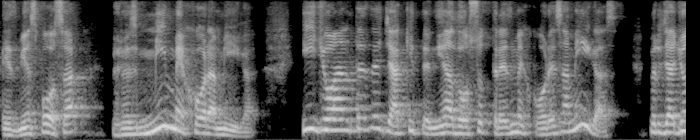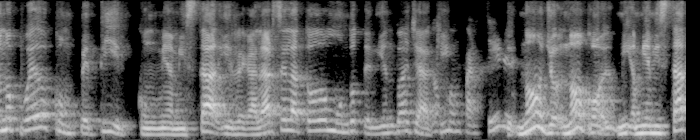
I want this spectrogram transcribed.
es mi esposa, pero es mi mejor amiga. Y yo antes de Jackie tenía dos o tres mejores amigas pero ya yo no puedo competir con mi amistad y regalársela a todo mundo teniendo a Jackie. No, compartir. no yo no, con, mi, mi, amistad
